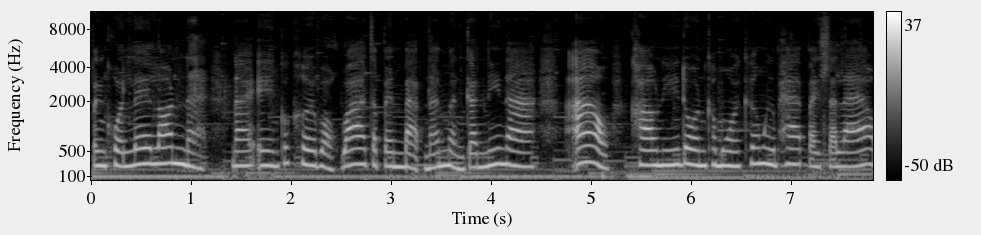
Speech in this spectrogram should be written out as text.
เป็นคนเล่ร่อนแน่นายเองก็เคยบอกว่าจะเป็นแบบนั้นเหมือนกันนี่นา อ้าว คราวนี้โดนขโมยเครื่องมือแพทย์ไปซะแล้ว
